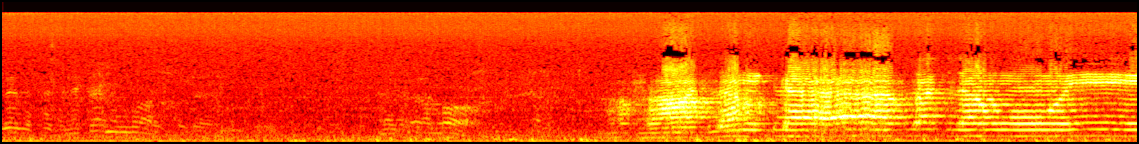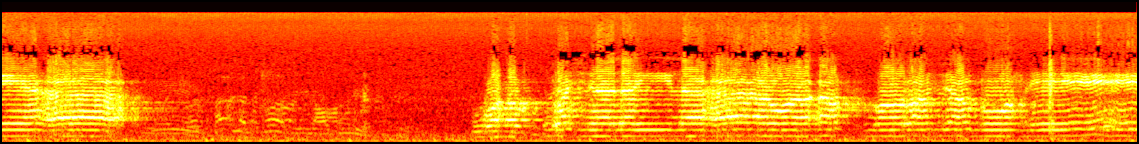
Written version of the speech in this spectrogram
الشباب الحسن مكان الله وعلم كافة وإياها وأخرج ليلها وأخرج ضحيها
